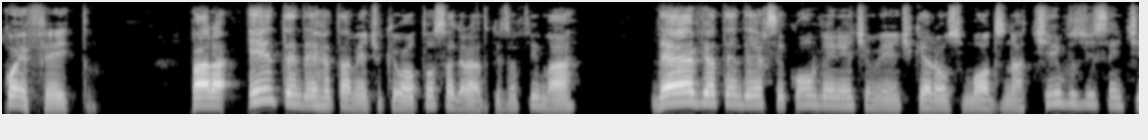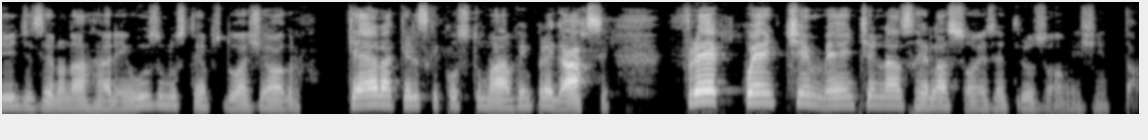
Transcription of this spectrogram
Com efeito, para entender retamente o que o autor sagrado quis afirmar, deve atender-se convenientemente quer aos modos nativos de sentir, dizer ou narrar em uso nos tempos do agiógrafo, quer aqueles que costumavam empregar-se frequentemente nas relações entre os homens de então.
